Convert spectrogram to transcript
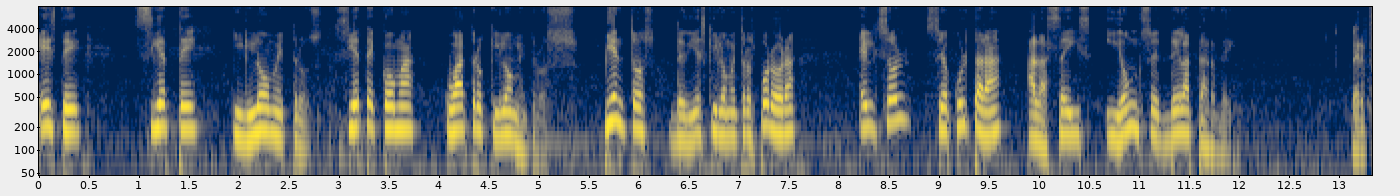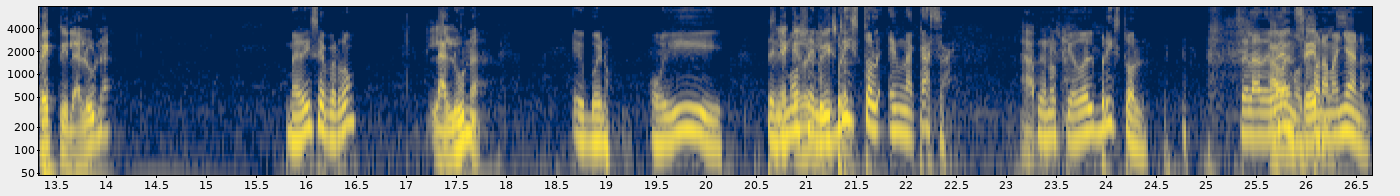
es de 7 kilómetros, 7,4 kilómetros. Vientos de 10 kilómetros por hora. El sol se ocultará a las 6 y 11 de la tarde. Perfecto, ¿y la luna? Me dice, perdón. La luna. Eh, bueno, hoy tenemos el, Bristol. en la casa. Ah, Se nos quedó el Bristol. Se la debemos para mañana.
